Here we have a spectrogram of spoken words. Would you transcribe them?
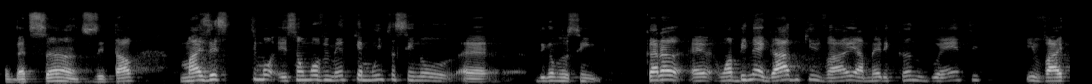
com o Beto Santos e tal, mas esse, esse é um movimento que é muito assim, no, é, digamos assim, cara é um abnegado que vai, americano doente, e vai,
